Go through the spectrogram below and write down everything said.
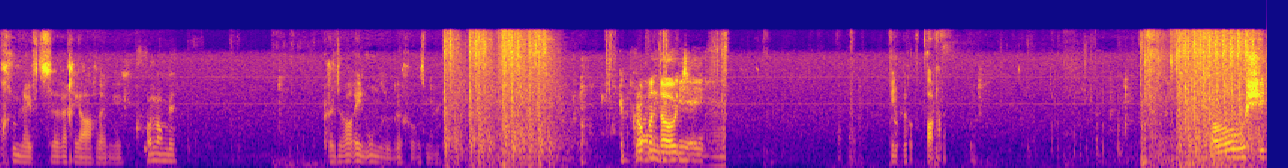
Groen heeft weggejaagd, denk ik. One long B. Er zit er wel één onder de brug, volgens mij. Ik heb kroppen dood. Eén brug op. Oh shit.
